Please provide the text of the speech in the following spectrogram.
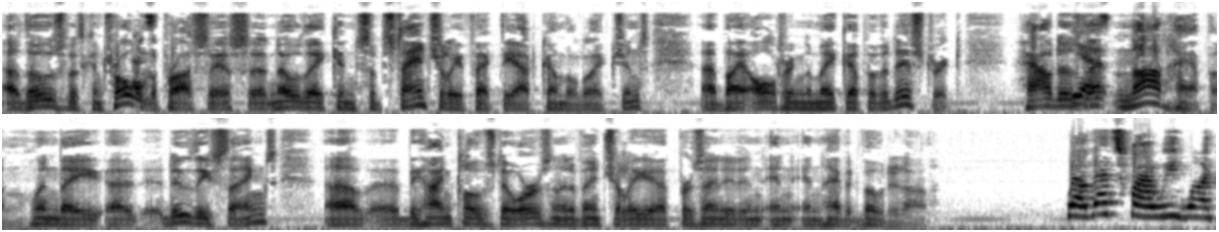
Uh, those with control of the process uh, know they can substantially affect the outcome of elections uh, by altering the makeup of a district. How does yes. that not happen when they uh, do these things uh, behind closed doors and then eventually uh, present it and, and, and, have it voted on? Well, that's why we want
